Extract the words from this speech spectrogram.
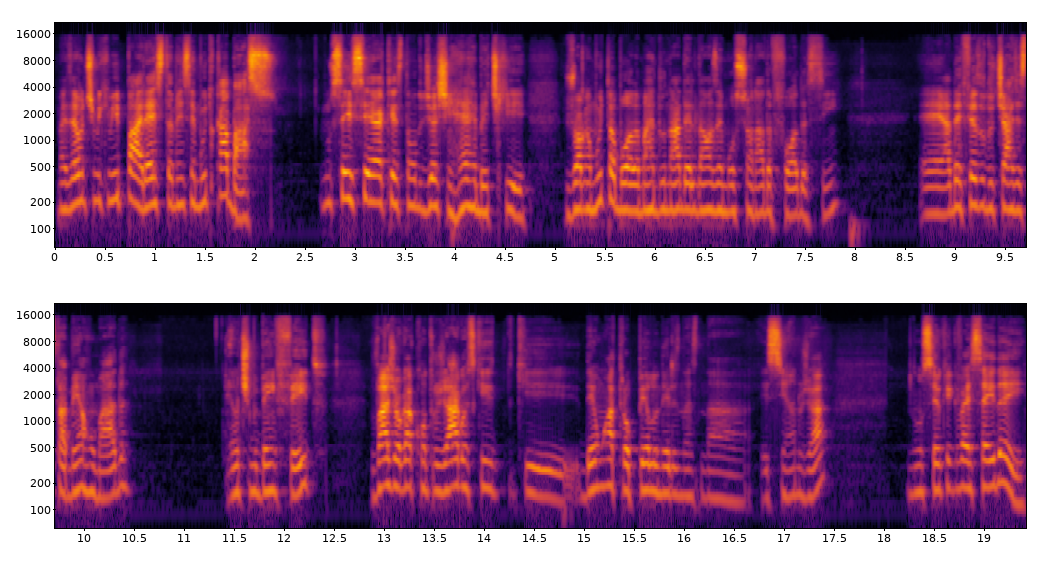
Mas é um time que me parece também ser muito cabaço. Não sei se é a questão do Justin Herbert, que joga muita bola, mas do nada ele dá umas emocionadas foda assim. É, a defesa do Chargers está bem arrumada. É um time bem feito. Vai jogar contra o Jaguars, que, que deu um atropelo neles na, na esse ano já. Não sei o que, que vai sair daí.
